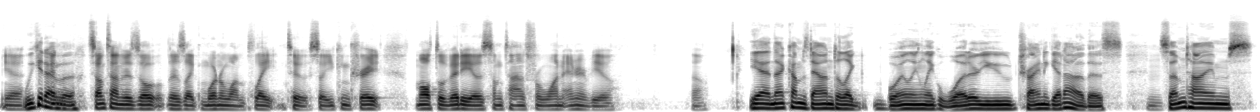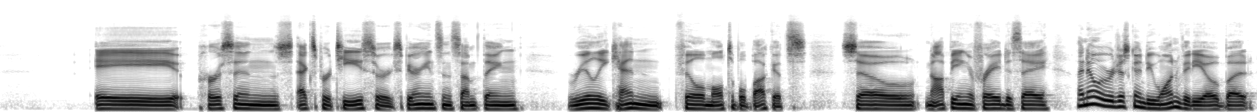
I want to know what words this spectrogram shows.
Yeah. We could have and a sometimes there's a, there's like more than one plate too. So you can create multiple videos sometimes for one interview. So Yeah, and that comes down to like boiling like what are you trying to get out of this? Mm. Sometimes a person's expertise or experience in something really can fill multiple buckets. So, not being afraid to say, I know we were just going to do one video, but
